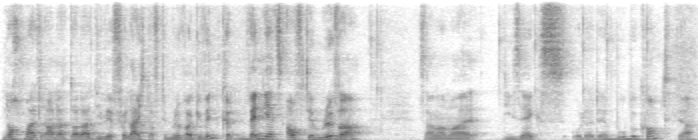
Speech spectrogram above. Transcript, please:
nochmal 300 Dollar, die wir vielleicht auf dem River gewinnen könnten, wenn jetzt auf dem River, sagen wir mal, die 6 oder der Bube kommt, ja,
